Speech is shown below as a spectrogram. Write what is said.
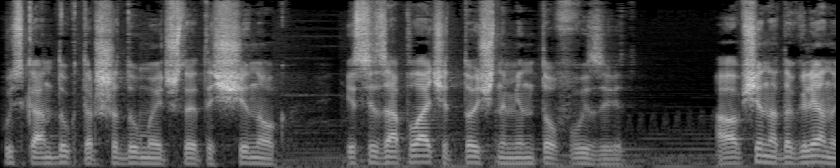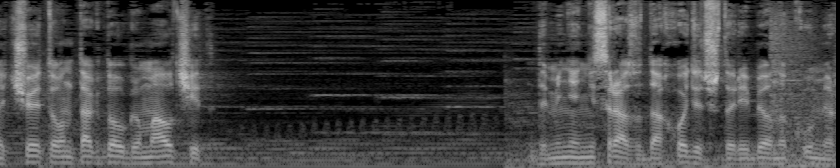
Пусть кондукторша думает, что это щенок. Если заплачет, точно ментов вызовет. А вообще надо глянуть, что это он так долго молчит. До меня не сразу доходит, что ребенок умер.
